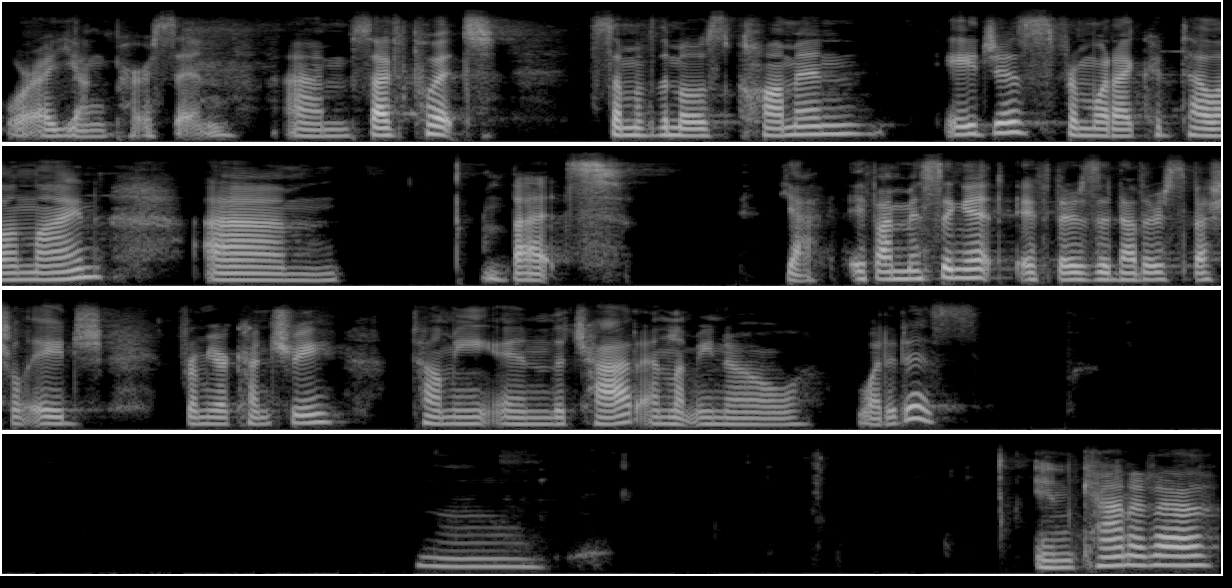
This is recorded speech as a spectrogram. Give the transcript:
or a young person? Um, so I've put some of the most common ages from what I could tell online. Um, but yeah, if I'm missing it, if there's another special age from your country, tell me in the chat and let me know what it is. Hmm. In Canada,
